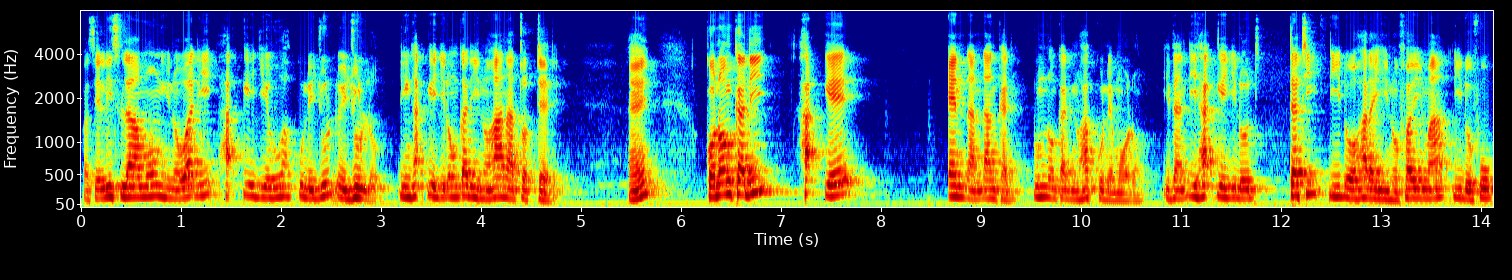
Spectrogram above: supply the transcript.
par ce que l'islam on hino waɗi haqqeji e hakkude julɗo e julɗo. Ɗin haqqeji ɗon kadi hino hana tottede. E ko noon kadi haqqe enɗan ɗan kadi. Ɗum ɗon kadi no hakkude moɗon. Idan ɗi haqqeji ɗo tati ɗiɗo haray hino fawima ɗiɗo fof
